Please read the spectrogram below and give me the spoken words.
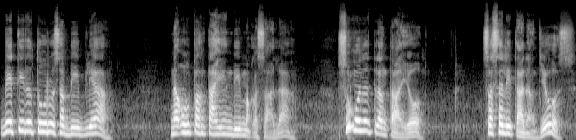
may tinuturo sa Biblia na upang tayo hindi makasala. Sumunod lang tayo sa salita ng Diyos.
